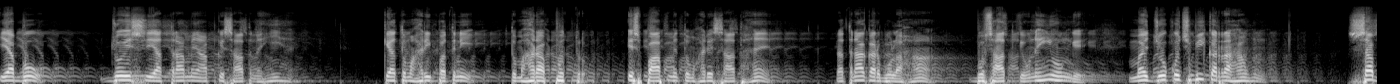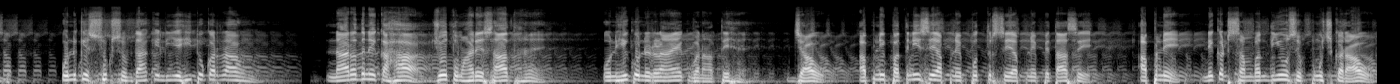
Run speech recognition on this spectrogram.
या वो, जो इस यात्रा में आपके साथ नहीं है? क्या तुम्हारी पत्नी, तुम्हारा पुत्र, इस पाप में तुम्हारे साथ हैं? रत्नाकर बोला हाँ वो साथ क्यों नहीं होंगे? मैं जो कुछ भी कर रहा हूँ, सब उनके सुख सुविधा के लिए ही तो कर रहा हूँ। नारद ने कहा, जो तुम्हारे साथ हैं, उन्हीं को निर्णायक बनाते हैं। जाओ अपनी पत्नी से, अपने पुत्र से, अपने पिता से, अपने निकट संबंधियों से पूछ कर आओ,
